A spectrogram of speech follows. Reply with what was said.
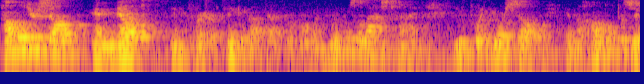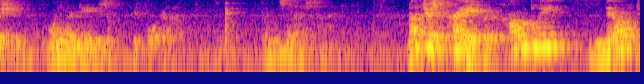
Humbled yourself and knelt in prayer. Think about that for a moment. When was the last time you put yourself in the humble position on your knees before God? When was the last time? Not just prayed, but humbly knelt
